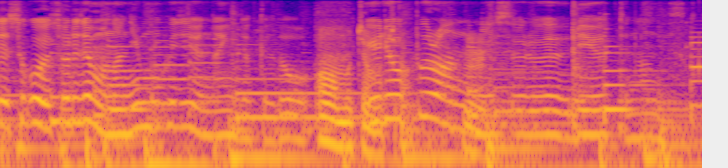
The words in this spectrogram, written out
てすごいそれでも何も不自由ないんだけどああもちろん。有料プランにする理由って何ですか、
